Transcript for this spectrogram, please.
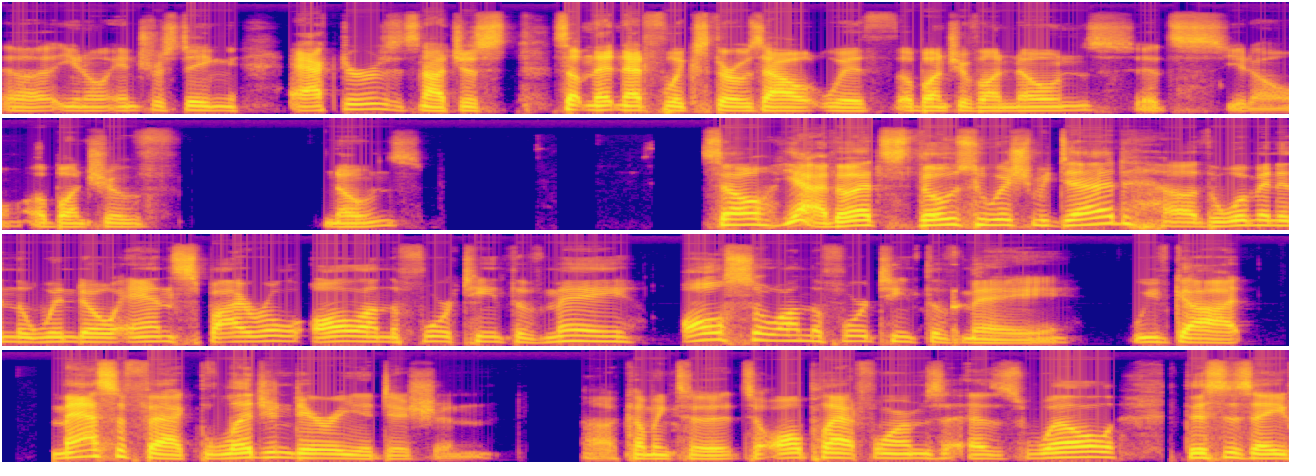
Uh, you know, interesting actors. It's not just something that Netflix throws out with a bunch of unknowns. It's you know a bunch of knowns. So yeah, that's those who wish me dead, uh, the woman in the window, and Spiral, all on the 14th of May. Also on the 14th of May, we've got Mass Effect Legendary Edition uh, coming to to all platforms as well. This is a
